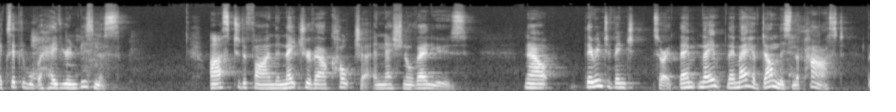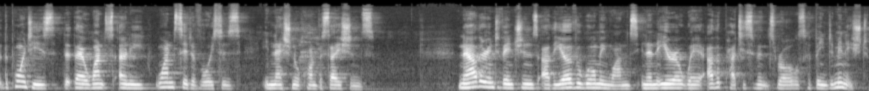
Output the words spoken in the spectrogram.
acceptable behaviour in business, asked to define the nature of our culture and national values. Now, their intervention, sorry, they, they, they may have done this in the past, but the point is that they were once only one set of voices in national conversations. Now their interventions are the overwhelming ones in an era where other participants' roles have been diminished.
